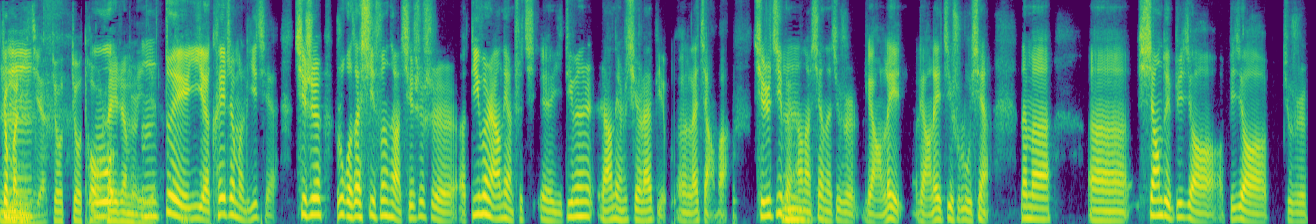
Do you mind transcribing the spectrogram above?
这么理解就就透，可以这么理解。对，也可以这么理解。其实如果再细分呢，其实是呃低温燃料电池汽呃以低温燃料电池其实来比呃来讲吧，其实基本上呢现在就是两类两类技术路线。那么呃相对比较比较就是。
